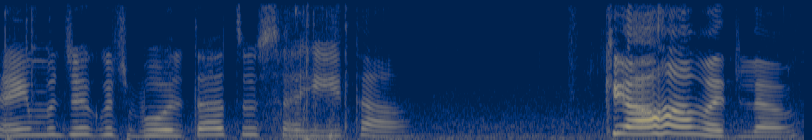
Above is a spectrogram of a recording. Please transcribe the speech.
नहीं मुझे कुछ बोलता तो सही था। क्या मतलब?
